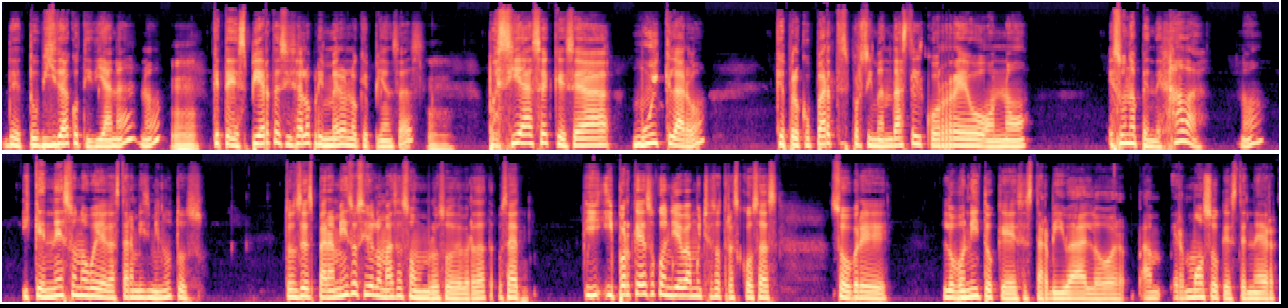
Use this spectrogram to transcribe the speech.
de tu vida cotidiana, ¿no? Que te despiertes y sea lo primero en lo que piensas, pues sí hace que sea muy claro que preocuparte por si mandaste el correo o no es una pendejada, ¿no? Y que en eso no voy a gastar mis minutos. Entonces, para mí eso ha sido lo más asombroso, de verdad. O sea, y, porque eso conlleva muchas otras cosas sobre lo bonito que es estar viva, lo hermoso que es tener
